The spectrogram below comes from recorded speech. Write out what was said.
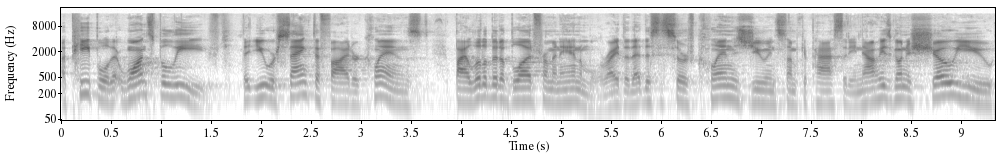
a people that once believed that you were sanctified or cleansed by a little bit of blood from an animal, right? That, that this has sort of cleansed you in some capacity. Now he's going to show you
